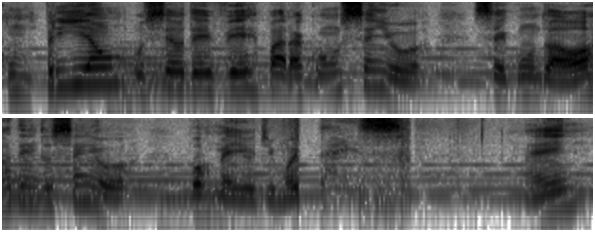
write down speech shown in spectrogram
cumpriam o seu dever para com o Senhor, segundo a ordem do Senhor, por meio de Moisés. Amém?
